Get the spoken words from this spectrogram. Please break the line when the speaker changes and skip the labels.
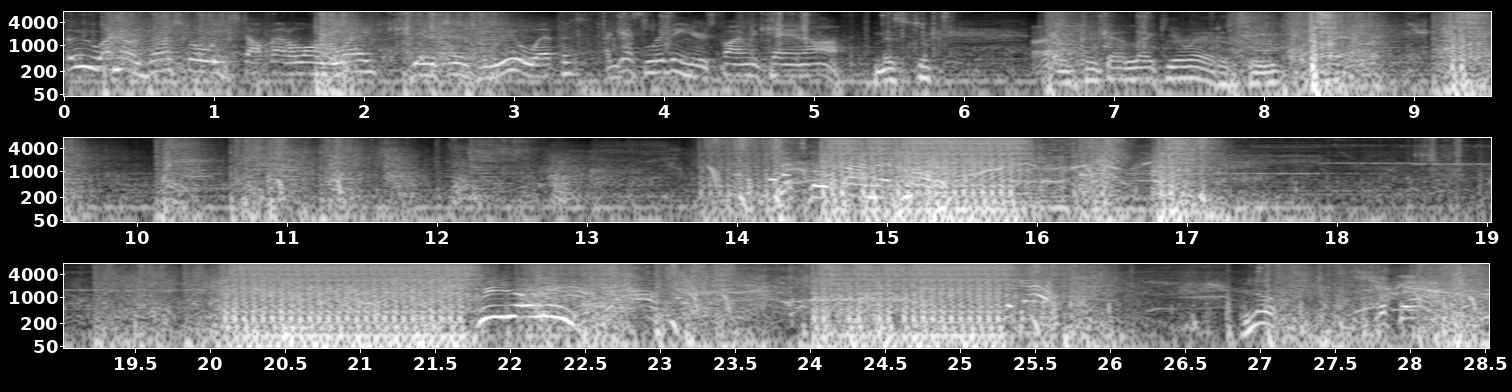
Ooh, I know a gun store we can stop at along the way. Get us some real weapons. I guess living here is finally paying off.
Mister, I don't think I like your attitude. Let's go find that mall. Reloading!
Look out!
Look,
Look out!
